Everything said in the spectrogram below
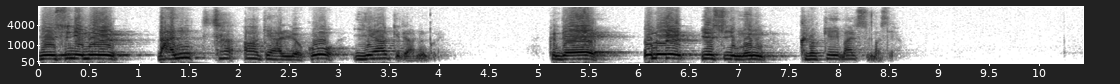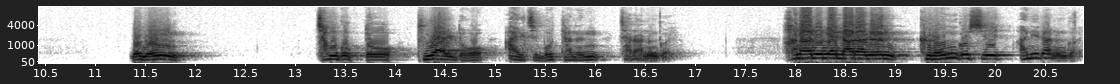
예수님을 난처하게 하려고 이야기를 하는 거예요. 근데 오늘 예수님은 그렇게 말씀하세요. 너는 천국도 부활도 알지 못하는 자라는 거예요. 하나님의 나라는 그런 것이 아니라는 거예요.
